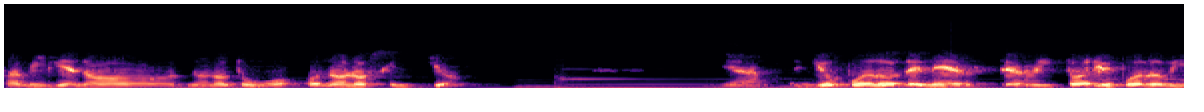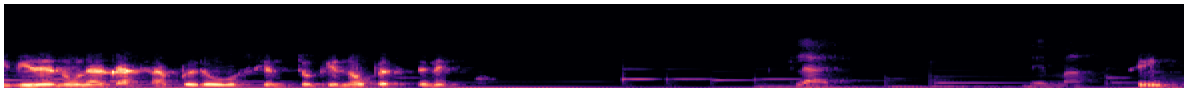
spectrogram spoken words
familia no, no lo tuvo o no lo sintió. ¿Ya? Yo puedo tener territorio, puedo vivir en una casa, pero siento que no pertenezco. Claro, de más. Sí.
